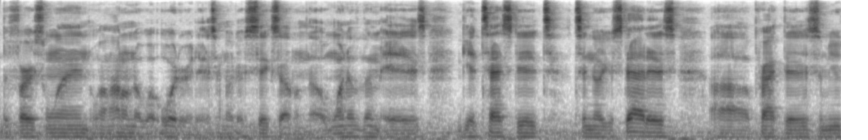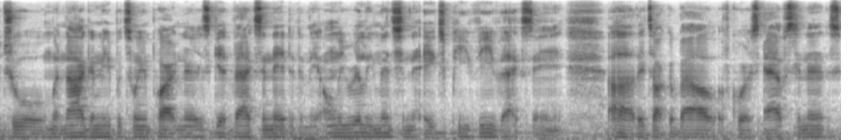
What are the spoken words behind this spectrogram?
The first one, well, I don't know what order it is. I know there's six of them though. One of them is get tested to know your status, uh, practice mutual monogamy between partners, get vaccinated, and they only really mention the HPV vaccine. Uh, they talk about, of course, abstinence,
